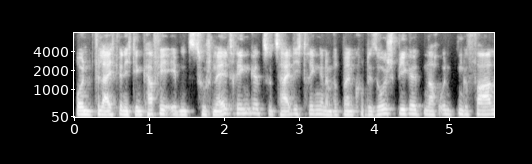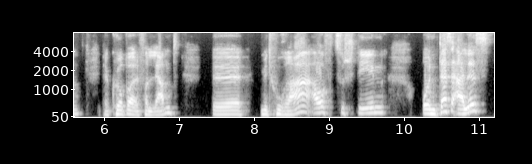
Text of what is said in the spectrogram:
Und vielleicht, wenn ich den Kaffee eben zu schnell trinke, zu zeitig trinke, dann wird mein Cortisolspiegel nach unten gefahren. Der Körper verlernt, äh, mit Hurra aufzustehen. Und das alles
